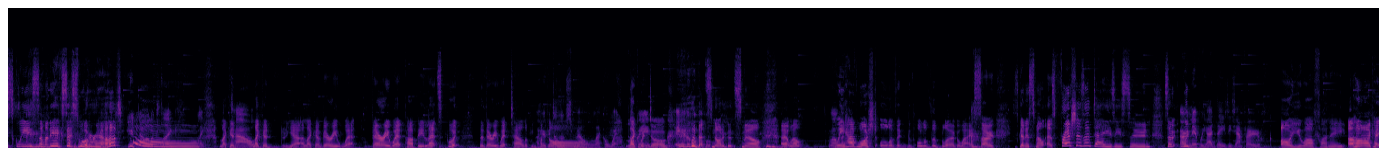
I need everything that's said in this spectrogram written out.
Squeeze. squeeze some of the excess water out. It looks like- like like a a towel. like a yeah, like a very wet, very wet puppy. Let's put the very wet towel looking I puppy. hope it doesn't Aw. smell like a wet like a wet dog. That's not a good smell. Uh, well, Well, we have washed all of the all of the blurg away, so it's gonna smell as fresh as a daisy soon. So, only if we had Daisy shampoo. oh, you are funny. Oh, okay.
